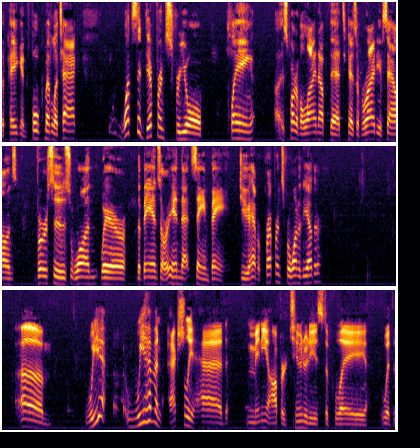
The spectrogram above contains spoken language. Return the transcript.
the pagan folk metal attack. What's the difference for you all playing uh, as part of a lineup that has a variety of sounds versus one where the bands are in that same vein? Do you have a preference for one or the other? Um, we we haven't actually had many opportunities to play with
